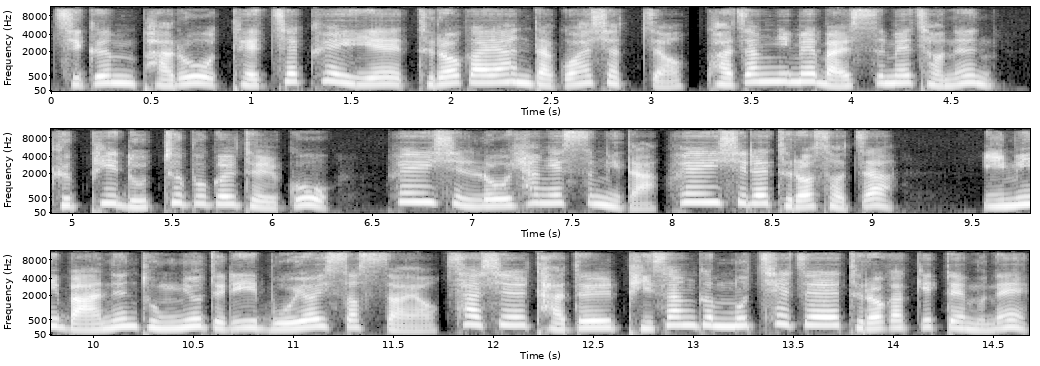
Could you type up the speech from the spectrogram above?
지금 바로 대책회의에 들어가야 한다고 하셨죠. 과장님의 말씀에 저는 급히 노트북을 들고 회의실로 향했습니다. 회의실에 들어서자 이미 많은 동료들이 모여 있었어요. 사실 다들 비상근무 체제에 들어갔기 때문에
